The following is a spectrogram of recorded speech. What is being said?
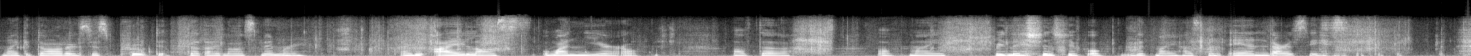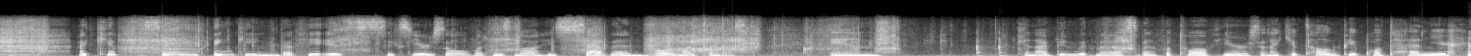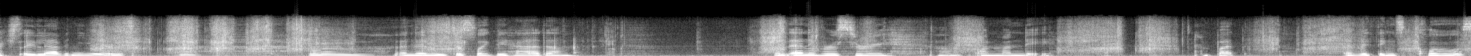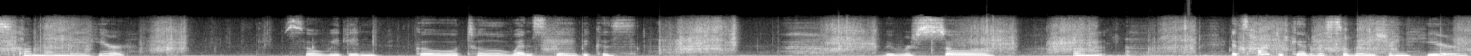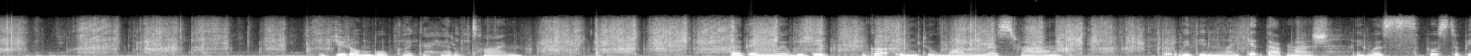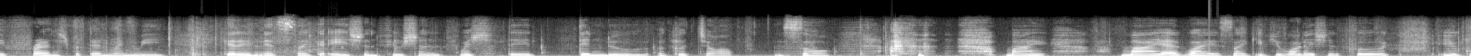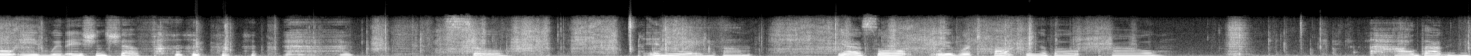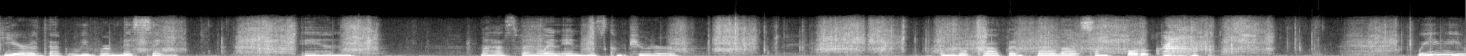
my daughters just proved it that I lost memory. I, I lost one year of of the of my relationship of with my husband and Darcy's. I keep saying, thinking that he is six years old, but he's not. He's seven. Oh my goodness. And and I've been with my husband for 12 years, and I keep telling people 10 years, 11 years. and then we just like we had um, an anniversary um, on Monday, but everything is closed on Monday here, so we didn't go till Wednesday because we were so um, it's hard to get reservation here if you don't book like ahead of time. But anyway we did got into one restaurant but we didn't like it that much. It was supposed to be French but then when we get in it's like an Asian fusion which they didn't do a good job. So my my advice like if you want asian food you go eat with asian chef. So anyway um yeah so we were talking about how how that year that we were missing and my husband went in his computer and looked up and pulled out some photographs. we,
